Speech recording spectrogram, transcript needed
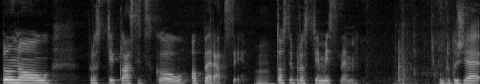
plnou, prostě klasickou operaci. Hmm. To si prostě myslím. Protože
